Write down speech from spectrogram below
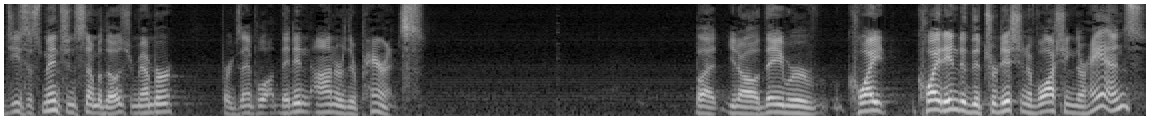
Jesus mentioned some of those. Remember, for example, they didn't honor their parents. But, you know, they were quite quite into the tradition of washing their hands.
